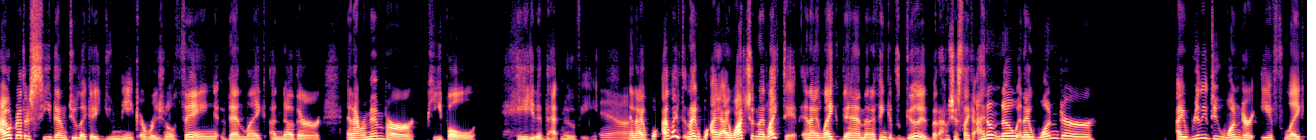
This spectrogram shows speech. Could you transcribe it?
I would rather see them do like a unique original thing than like another. And I remember people hated that movie. Yeah. And I I liked and I I watched it and I liked it and I like them and I think it's good, but I was just like I don't know and I wonder I really do wonder if like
